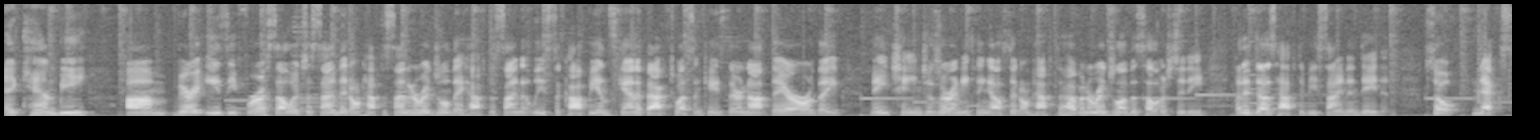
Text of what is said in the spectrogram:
It can be um, very easy for a seller to sign. They don't have to sign an original. They have to sign at least a copy and scan it back to us in case they're not there or they made changes or anything else. They don't have to have an original of the seller CD, but it does have to be signed and dated. So next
